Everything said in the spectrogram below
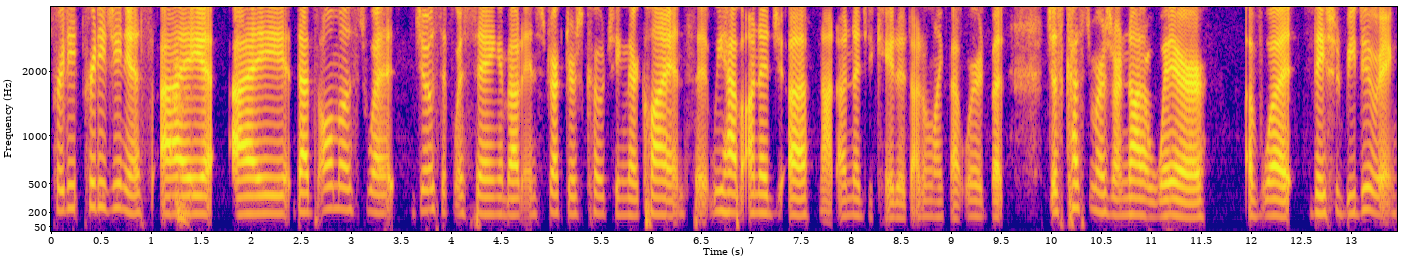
I- pretty pretty genius. I I that's almost what Joseph was saying about instructors coaching their clients. It, we have uned uh, not uneducated. I don't like that word, but just customers are not aware of what they should be doing.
